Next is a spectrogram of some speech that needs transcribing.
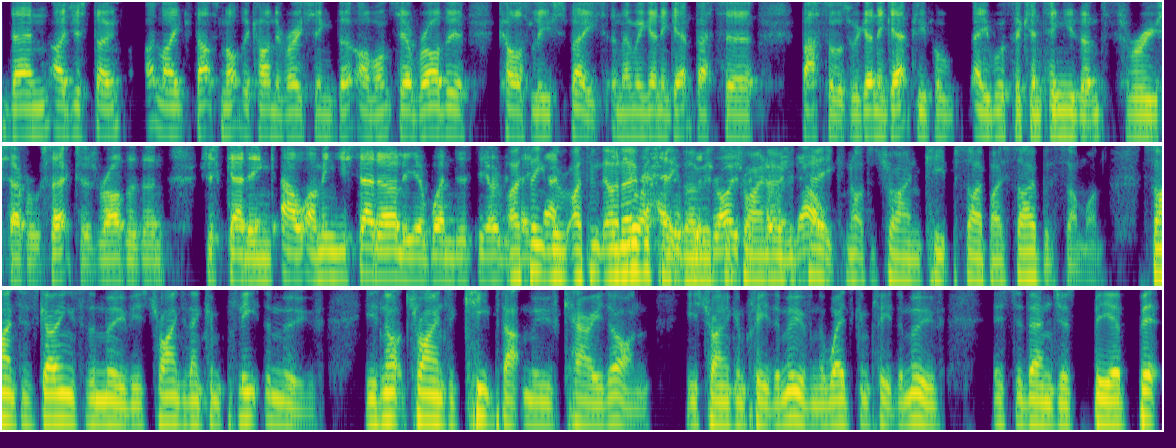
then I just don't like. That's not the kind of racing that I want to see. I'd rather cars leave space, and then we're going to get better battles. We're going to get people able to continue them through several sectors rather than just getting out. I mean, you said earlier, when does the overtake? I think the, I think an overtake though is to try and going out- overtake, not to try and keep side by side with someone. Sainz is going into the move. He's trying to then complete the move. He's not trying to keep that move carried on. He's trying to complete the move, and the way to complete the move is to then just be a bit,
